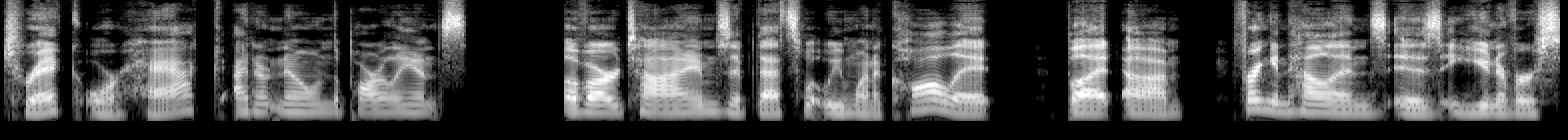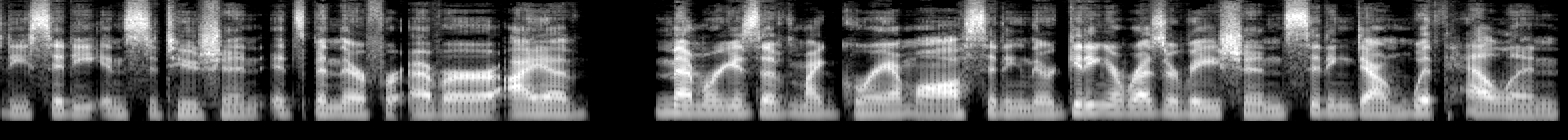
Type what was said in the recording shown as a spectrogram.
trick or hack, I don't know in the parlance of our times if that's what we want to call it, but um Frank and Helen's is a university city institution. It's been there forever. I have memories of my grandma sitting there getting a reservation, sitting down with Helen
